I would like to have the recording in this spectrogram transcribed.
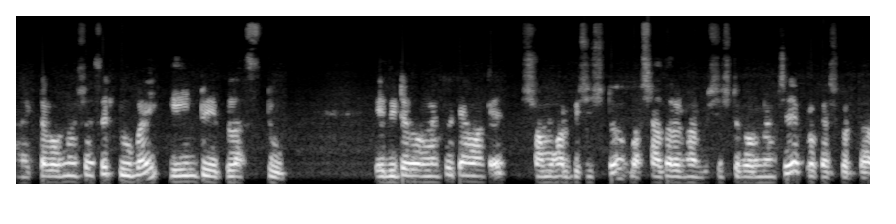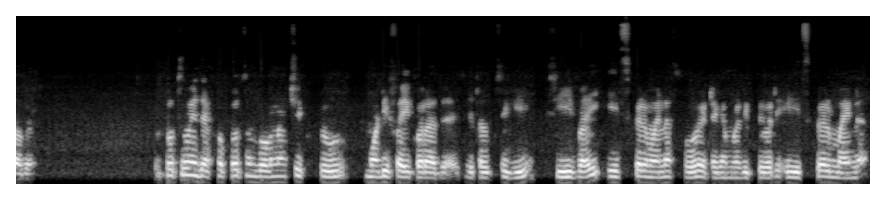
আর একটা ভগ্নাংশ আছে two by A into A plus two এই দুইটা ভগ্নাংশকে আমাকে সমহর বিশিষ্ট বা সাধারণ হর বিশিষ্ট ভগ্নাংশে প্রকাশ করতে হবে। প্রথমে দেখো, প্রথম ভগ্নাংশ একটু মডিফাই করা যায়, যেটা হচ্ছে কি three by A square minus four এটাকে আমরা লিখতে পারি A square minus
